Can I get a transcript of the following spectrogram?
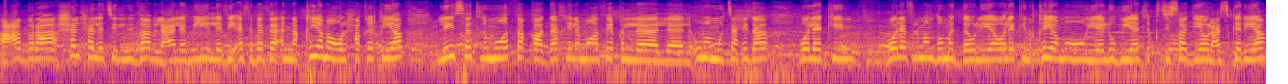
عبر حلحلة النظام العالمي الذي أثبت أن قيمه الحقيقية ليست الموثقة داخل مواثيق الأمم المتحدة ولكن ولا في المنظومة الدولية ولكن قيمه هي لوبيات الاقتصادية والعسكرية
